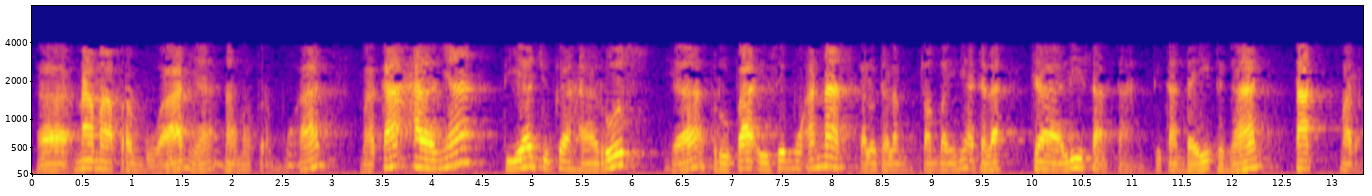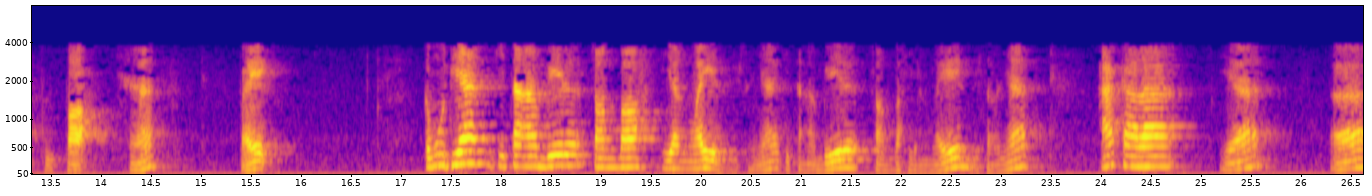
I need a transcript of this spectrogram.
e, nama perempuan ya, nama perempuan, maka halnya dia juga harus ya berupa isim muannas. Kalau dalam contoh ini adalah jalisatan ditandai dengan tak marbutah ya. Baik. Kemudian kita ambil contoh yang lain, misalnya kita ambil contoh yang lain, misalnya akala ya uh,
